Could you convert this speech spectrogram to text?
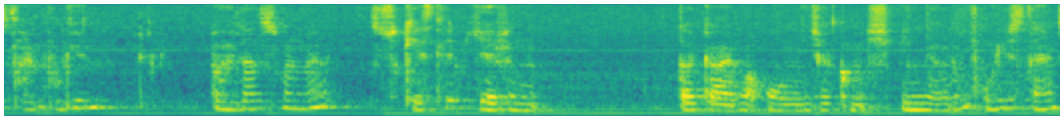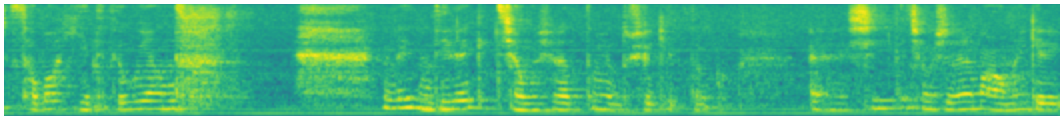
Dostlar bugün öğleden sonra su kesilip yarın da galiba olmayacakmış bilmiyorum. O yüzden sabah 7'de uyandım. Ve direkt çamaşır attım ve duşa girdim. Ee, şimdi çamaşırlarımı almaya geri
